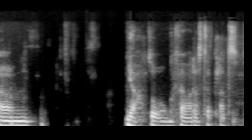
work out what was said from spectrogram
Ähm, ja, so ungefähr war das der Platz.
